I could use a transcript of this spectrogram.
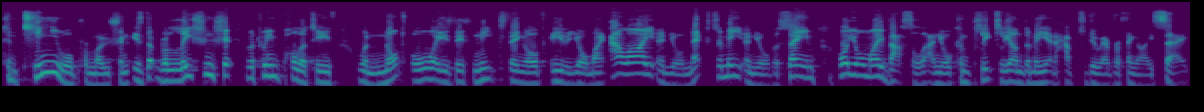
continual promotion is that relationships between polities were not always this neat thing of either you're my ally and you're next to me and you're the same, or you're my vassal and you're completely under me and have to do everything I say.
